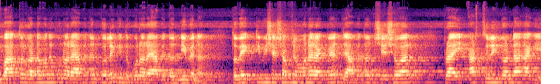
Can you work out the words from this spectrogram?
বাহাত্তর ঘণ্টার মধ্যে পুনরায় আবেদন করলে কিন্তু পুনরায় আবেদন নিবে না। তবে একটি বিষয় সবসময় মনে রাখবেন যে, আবেদন শেষ হওয়ার প্রায় আটচল্লিশ ঘণ্টা আগে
